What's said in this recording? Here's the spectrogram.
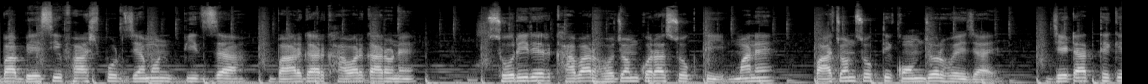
বা বেশি ফাস্টফুড যেমন পিৎজা বার্গার খাওয়ার কারণে শরীরের খাবার হজম করার শক্তি মানে পাচন শক্তি কমজোর হয়ে যায়, যেটার থেকে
